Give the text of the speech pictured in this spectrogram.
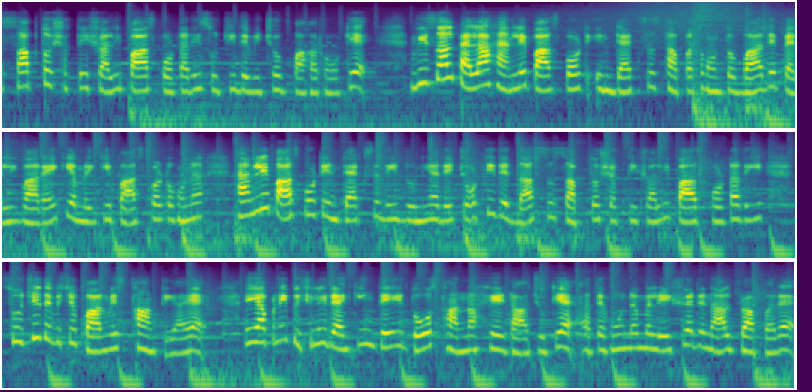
ਸਭ ਤੋਂ ਸ਼ਕਤੀਸ਼ਾਲੀ ਪਾਸਪੋਰਟਾਂ ਦੀ ਸੂਚੀ ਦੇ ਵਿੱਚੋਂ ਬਾਹਰ ਹੋ ਗਿਆ 20 ਸਾਲ ਪਹਿਲਾਂ ਹੈਨਲੇ ਪਾਸਪੋਰਟ ਇੰਡੈਕਸ ਸਥਾਪਿਤ ਹੋਣ ਤੋਂ ਬਾਅਦ ਇਹ ਪਹਿਲੀ ਵਾਰ ਹੈ ਕਿ ਅਮਰੀਕੀ ਪਾਸਪੋਰਟ ਹੁਣ ਹੈਨਲੇ ਪਾਸਪੋਰਟ ਇੰਡੈਕਸ ਦੀ ਦੁਨੀਆ ਦੇ ਚੋਟੀ ਦੇ 10 ਸਭ ਤੋਂ ਸ਼ਕਤੀਸ਼ਾਲੀ ਪਾਸਪੋਰਟਾਂ ਦੀ ਸੂਚੀ ਦੇ ਵਿੱਚ 92ਵੇਂ ਸਥਾਨ ਤੇ ਆਇਆ ਹੈ। ਇਹ ਆਪਣੀ ਪਿਛਲੀ ਰੈਂਕਿੰਗ ਦੇ ਦੋ ਸਥਾਨਾਂ ਹੇਠ ਆ ਚੁੱਕਿਆ ਹੈ ਅਤੇ ਹੁਣ ਮਲੇਸ਼ੀਆ ਦੇ ਨਾਲ ਬਰਾਬਰ ਹੈ।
